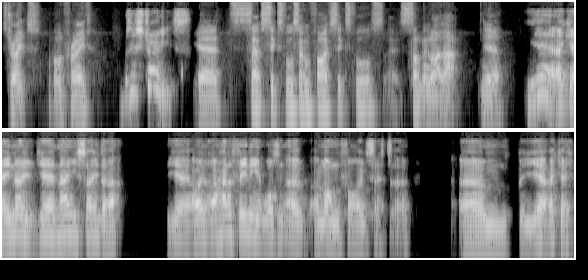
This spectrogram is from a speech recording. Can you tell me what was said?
Straights, I'm afraid. Was it straights? Yeah, six four seven five six four, something like that. Yeah. Yeah. Okay. No. Yeah. Now you say that. Yeah, I, I had a feeling it wasn't a, a long five setter. Um, but yeah, okay,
